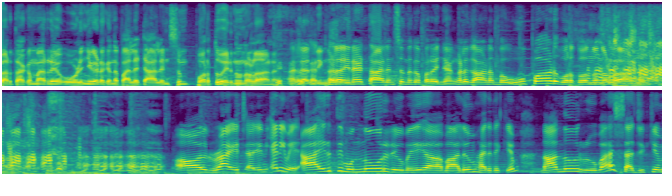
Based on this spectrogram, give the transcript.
ഭർത്താക്കന്മാരുടെ ഒളിഞ്ഞു കിടക്കുന്ന പല ടാലൻസും പുറത്തു വരുന്നു എന്നുള്ളതാണ്. അല്ല നിങ്ങൾ അതിനെ ടാലൻസ് എന്നൊക്കെ പറയും. ഞങ്ങൾ കാണുമ്പോ ഊപ്പാട് പുറത്തു വന്നു എന്നുള്ളതാണ്. ഓൾ റൈറ്റ് എനിവേ ആയിരത്തി മുന്നൂറ് രൂപ ബാലുവും ഹരിതയ്ക്കും നാനൂറ് രൂപ സജിക്കും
